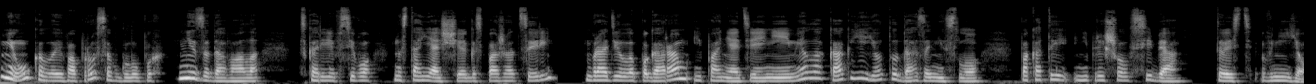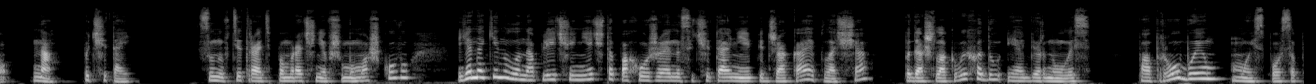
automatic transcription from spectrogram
Мяукала и вопросов глупых не задавала. Скорее всего, настоящая госпожа Цири Бродила по горам и понятия не имела, как ее туда занесло, пока ты не пришел в себя, то есть в нее. На, почитай. Сунув тетрадь помрачневшему Машкову, я накинула на плечи нечто похожее на сочетание пиджака и плаща, подошла к выходу и обернулась. Попробуем мой способ.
